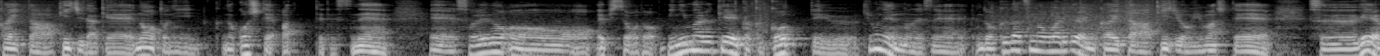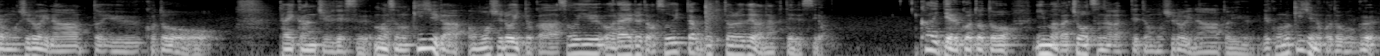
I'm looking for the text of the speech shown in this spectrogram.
書いた記事だけノートに残してあってですね、えー、それのエピソード「ミニマル計画5」っていう去年のですね6月の終わりぐらいに書いた記事を見ましてすげえ面白いなということを体感中です。まあその記事が面白いとか、そういう笑えるとか、そういったベクトルではなくてですよ。書いてることと今が超つながってて面白いなという。で、この記事のこと僕、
